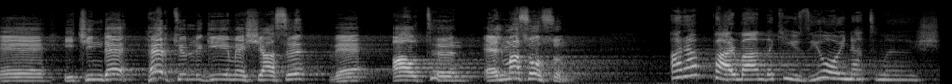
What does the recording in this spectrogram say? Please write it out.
Ee, içinde her türlü giyim eşyası ve altın, elmas olsun. Arap parmağındaki yüzüğü oynatmış.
